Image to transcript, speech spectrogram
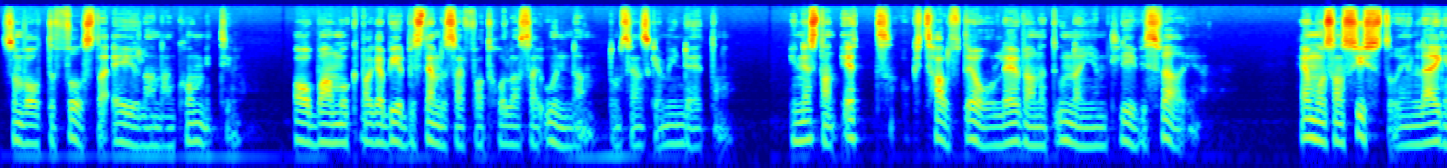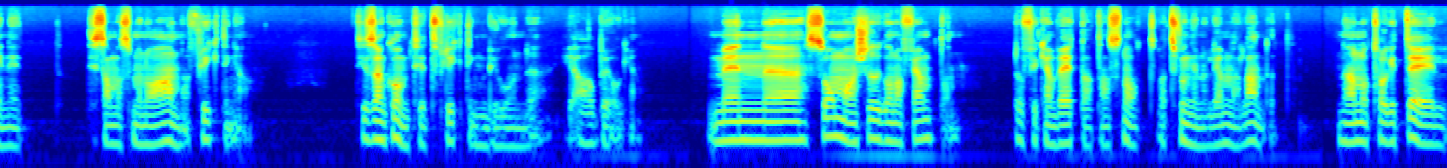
som var det första EU-land han kommit till. Abraham och Bagabir bestämde sig för att hålla sig undan de svenska myndigheterna. I nästan ett och ett halvt år levde han ett undangömt liv i Sverige. Hemma hos hans syster i en lägenhet tillsammans med några andra flyktingar. Tills han kom till ett flyktingboende i Arboga. Men eh, sommaren 2015, då fick han veta att han snart var tvungen att lämna landet. När han har tagit del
